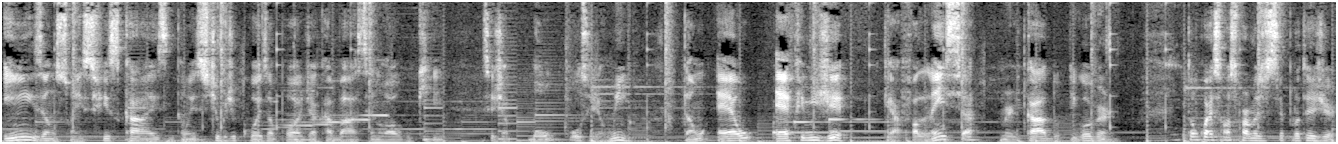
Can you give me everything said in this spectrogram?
isenções fiscais. Então, esse tipo de coisa pode acabar sendo algo que seja bom ou seja ruim. Então, é o FMG, que é a falência, mercado e governo. Então, quais são as formas de se proteger?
